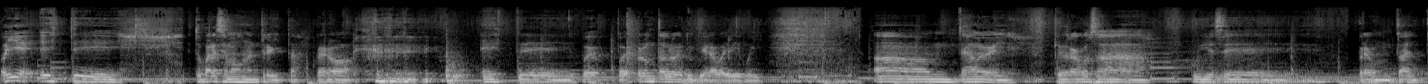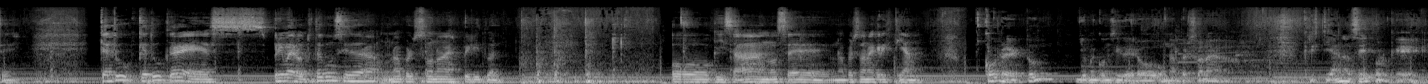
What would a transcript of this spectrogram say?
Oye, este. Esto parece más una entrevista, pero. este. Pues, puedes preguntar lo que tú quieras, by the. Um, déjame ver. ¿Qué otra cosa pudiese preguntarte? ¿Qué tú, ¿Qué tú crees? Primero, ¿tú te consideras una persona espiritual? O quizás, no sé, una persona cristiana. Correcto, yo me considero una persona cristiana, sí, porque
